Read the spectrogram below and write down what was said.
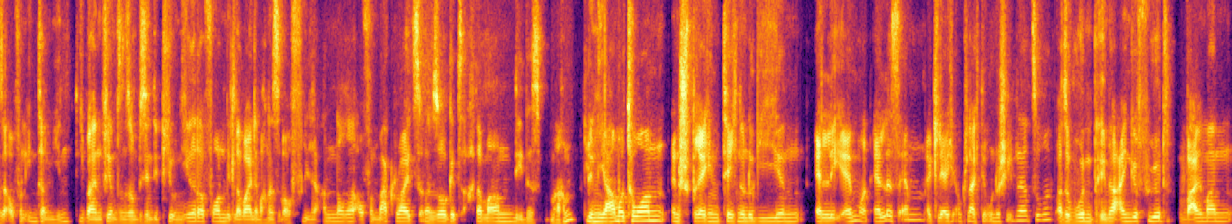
beziehungsweise auch von Intermin. Die beiden Firmen sind so ein bisschen die Pioniere davon. Mittlerweile machen das aber auch viele andere, auch von Mack Rides oder so gibt es Achterbahnen, die das machen. Linearmotoren entsprechen Technologien LEM und LSM, erkläre ich auch gleich den Unterschied dazu. Also wurden primär eingeführt, weil man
